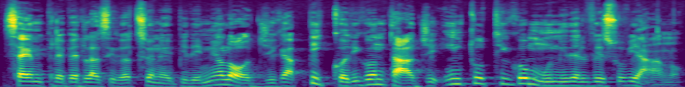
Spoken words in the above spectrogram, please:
Sempre per la situazione epidemiologica, picco di contagi in tutti i comuni del Vesuviano,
